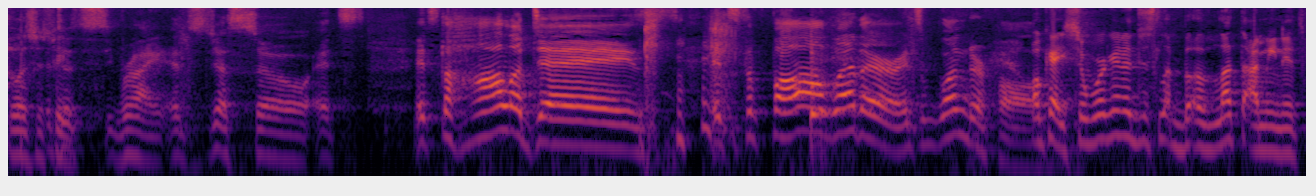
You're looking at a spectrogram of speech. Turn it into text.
delicious It's feel. right. It's just so. It's it's the holidays. it's the fall weather. It's wonderful. Okay, so we're gonna just let, let the, I mean, it's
